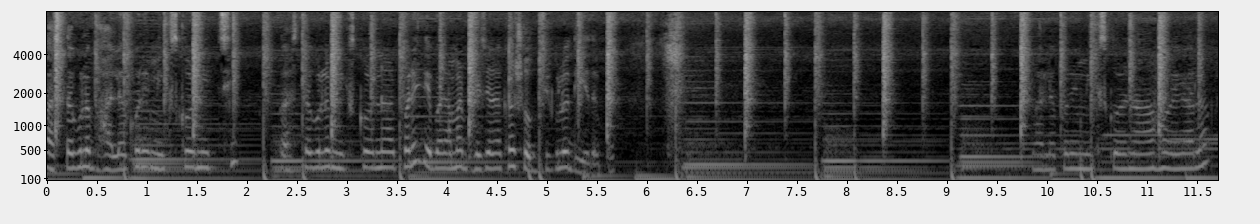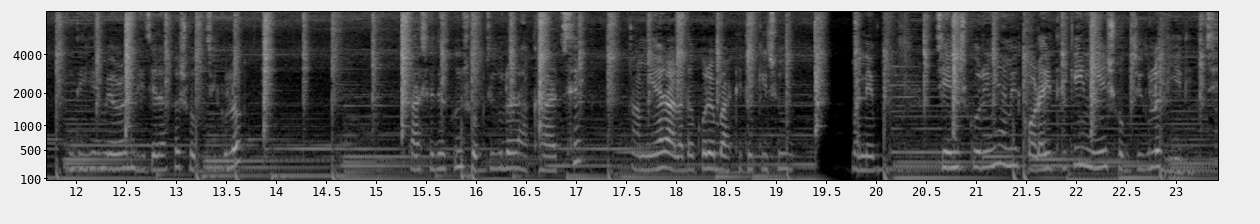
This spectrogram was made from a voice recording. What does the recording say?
পাস্তাগুলো ভালো করে মিক্স করে নিচ্ছি। পাস্তাগুলো মিক্স করে নেওয়ার পরে এবার আমার ভেজে রাখা সবজিগুলো দিয়ে দেবো। করে মিক্স করে নেওয়া হয়ে গেল। দিয়ে আমি এবার ভেজে রাখা সবজিগুলো। পাশে দেখুন সবজিগুলো রাখা আছে। আমি আর আলাদা করে বাটিতে কিছু মানে চেঞ্জ করিনি, আমি কড়াই থেকেই নিয়ে সবজিগুলো দিয়ে দিচ্ছি।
